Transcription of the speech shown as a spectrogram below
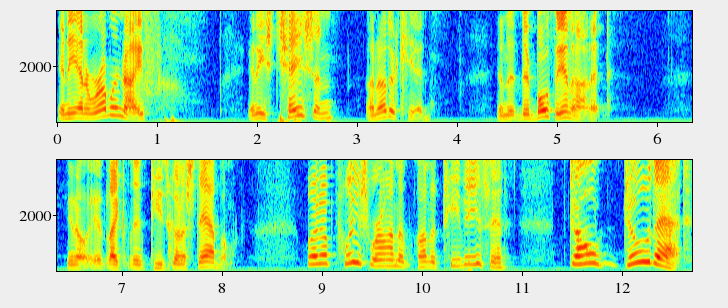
and he had a rubber knife, and he's chasing another kid, and they're both in on it. You know, it, like, like he's going to stab him. Well, the police were on the on the TV and said, "Don't do that.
